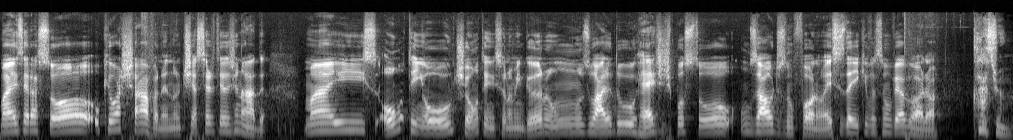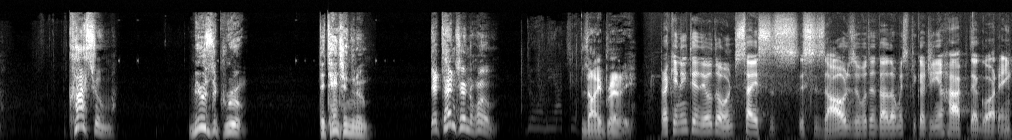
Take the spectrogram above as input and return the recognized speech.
Mas era só o que eu achava, né, não tinha certeza de nada mas ontem ou ontem, se eu não me engano, um usuário do Reddit postou uns áudios no fórum. É esses daí que vocês vão ver agora, ó. Classroom. Classroom. Music room. Detention room. Detention room. Library. Pra quem não entendeu de onde saem esses, esses áudios, eu vou tentar dar uma explicadinha rápida agora, hein?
